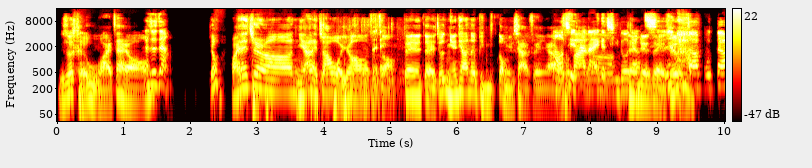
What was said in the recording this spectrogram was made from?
你说可恶，我还在哦，还是这样，就我还在这儿哦，你要来抓我哟，这种，对。对对，就是你会听到那个瓶子动一下的声音啊，然后其他拿一个奇多这样对对对所以我，抓不到，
